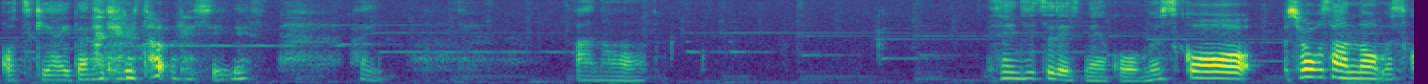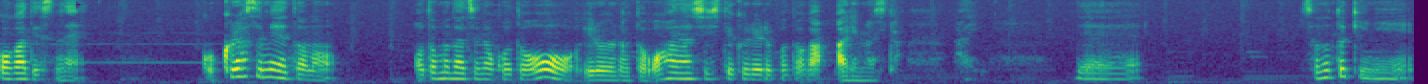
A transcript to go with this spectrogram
お付き合いいただけると嬉しいです。はい、あの先日ですねこう息子小3の息子がですねこうクラスメートのお友達のことをいろいろとお話ししてくれることがありました。はい、でその時に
